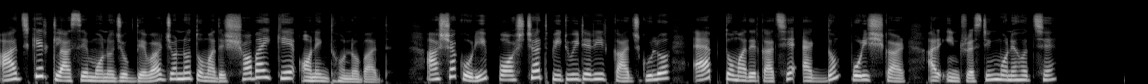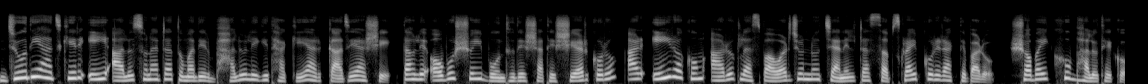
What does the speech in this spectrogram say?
আজকের ক্লাসে মনোযোগ দেওয়ার জন্য তোমাদের সবাইকে অনেক ধন্যবাদ। আশা করি পশ্চাৎ পিটুইটারির কাজগুলো অ্যাপ তোমাদের কাছে একদম পরিষ্কার আর ইন্টারেস্টিং মনে হচ্ছে। যদি আজকের এই আলোচনাটা তোমাদের ভালো লেগে থাকে আর কাজে আসে, তাহলে অবশ্যই বন্ধুদের সাথে শেয়ার করো আর এই রকম আরও ক্লাস পাওয়ার জন্য চ্যানেলটা সাবস্ক্রাইব করে রাখতে পারো। সবাই খুব ভালো থেকো।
